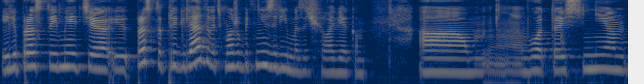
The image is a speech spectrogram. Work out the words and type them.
Или просто иметь, э, просто приглядывать, может быть, незримо за человеком. А, вот, то есть не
